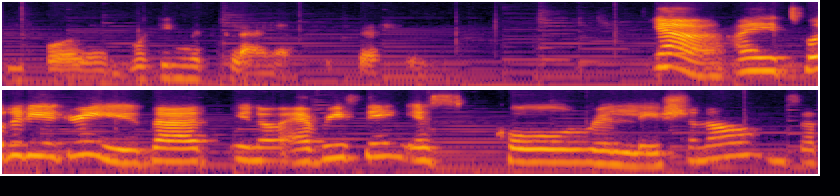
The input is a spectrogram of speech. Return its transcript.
people and working with clients, especially. Yeah, I totally agree that you know everything is correlational. Is that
